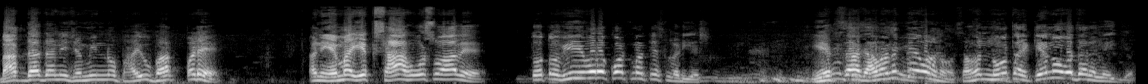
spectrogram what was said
બાપ દાદાની જમીનનો ભાયુ ભાગ પડે અને એમાં એક શાહ ઓછો આવે તો તો વી વર્ષ કોર્ટમાં કેસ લડીએ છીએ. એક શાહ જવા નથી દેવાનો સહન નો થાય કેનો વધારે લઈ ગયો?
